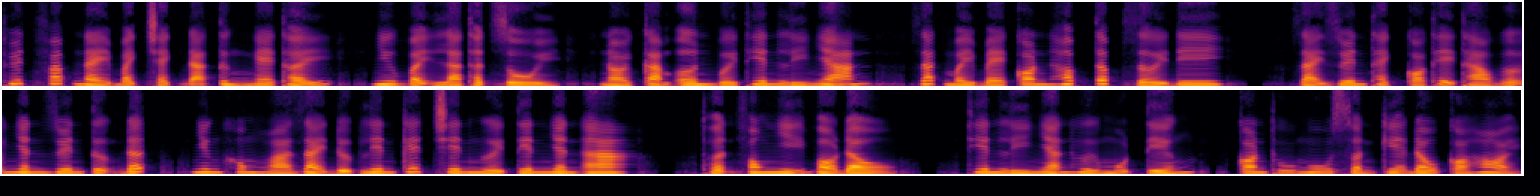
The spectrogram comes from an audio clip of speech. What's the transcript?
Thuyết pháp này Bạch Trạch đã từng nghe thấy, như vậy là thật rồi. Nói cảm ơn với thiên lý nhãn, dắt mấy bé con hấp tấp rời đi. Giải duyên thạch có thể tháo gỡ nhân duyên tượng đất, nhưng không hóa giải được liên kết trên người tiên nhân A. Thuận Phong nhĩ vò đầu, thiên lý nhãn hừ một tiếng, con thú ngu xuẩn kia đâu có hỏi,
